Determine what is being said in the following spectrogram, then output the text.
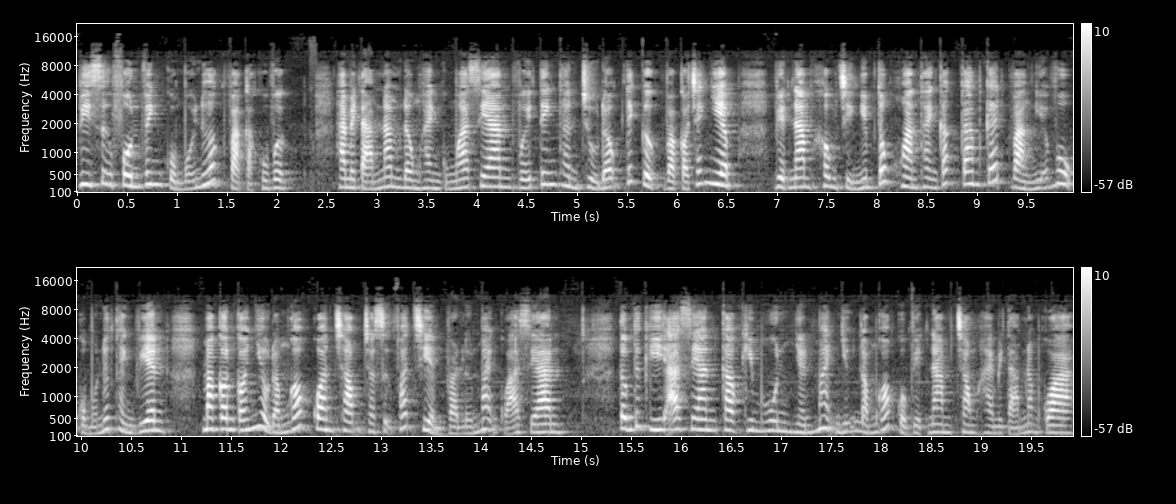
vì sự phồn vinh của mỗi nước và cả khu vực. 28 năm đồng hành cùng ASEAN với tinh thần chủ động, tích cực và có trách nhiệm, Việt Nam không chỉ nghiêm túc hoàn thành các cam kết và nghĩa vụ của một nước thành viên, mà còn có nhiều đóng góp quan trọng cho sự phát triển và lớn mạnh của ASEAN. Tổng thư ký ASEAN Cao Kim Hun nhấn mạnh những đóng góp của Việt Nam trong 28 năm qua.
